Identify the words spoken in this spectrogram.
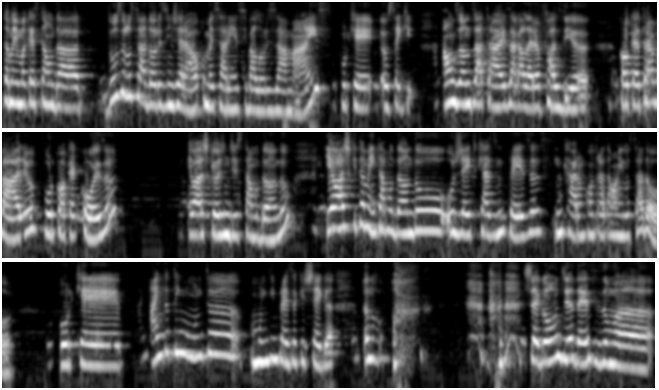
também uma questão da, dos ilustradores em geral começarem a se valorizar mais, porque eu sei que há uns anos atrás a galera fazia qualquer trabalho por qualquer coisa. Eu acho que hoje em dia está mudando. E eu acho que também está mudando o jeito que as empresas encaram contratar um ilustrador. Porque ainda tem muita, muita empresa que chega. Não... Chegou um dia desses uma,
